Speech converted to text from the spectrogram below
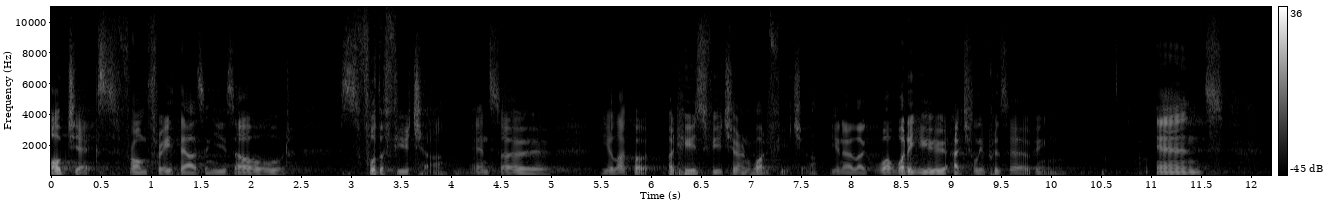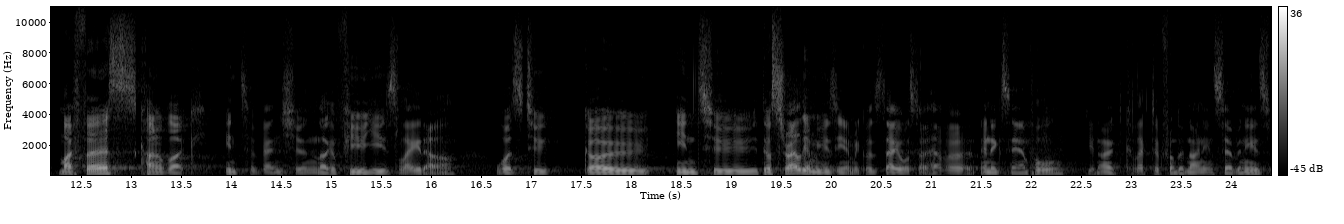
objects from 3,000 years old for the future. And so you're like, but, but whose future and what future? You know, like what, what are you actually preserving? And my first kind of like intervention, like a few years later, was to go into the Australian Museum because they also have a, an example, you know, collected from the 1970s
